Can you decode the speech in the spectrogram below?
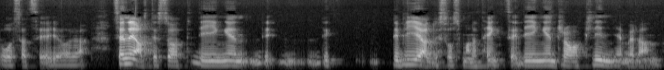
åsatt sig att göra. Sen är det alltid så att det, är ingen, det, det, det blir aldrig så som man har tänkt sig. Det är ingen rak linje mellan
